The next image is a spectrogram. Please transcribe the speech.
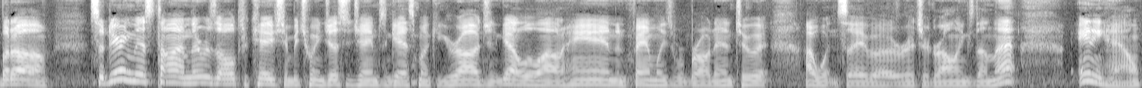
But uh, so during this time, there was an altercation between Jesse James and Gas Monkey Garage, and it got a little out of hand, and families were brought into it. I wouldn't say uh, Richard Rawlings done that. Anyhow,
